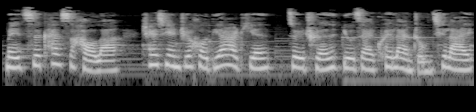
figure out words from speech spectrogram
每次看似好了，拆线之后第二天嘴唇又在溃烂肿起来。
